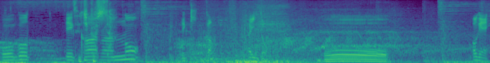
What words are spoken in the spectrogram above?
ゴゴってからの敵かはいと。おおオッケ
